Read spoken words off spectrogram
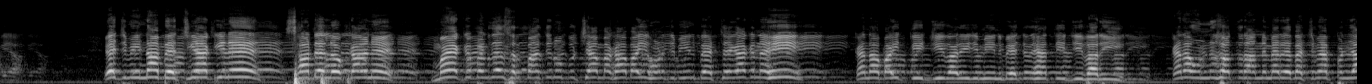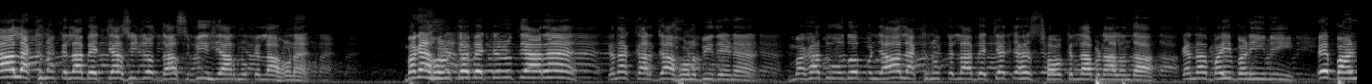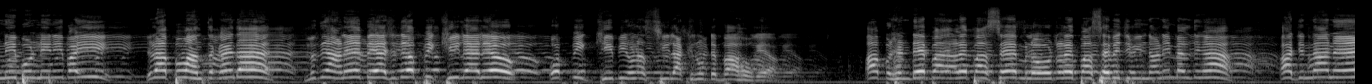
ਇਹ ਜ਼ਮੀਨਾਂ ਵੇਚੀਆਂ ਕਿਨੇ ਸਾਡੇ ਲੋਕਾਂ ਨੇ। ਮੈਂ ਇੱਕ ਪਿੰਡ ਦੇ ਸਰਪੰਚ ਨੂੰ ਪੁੱਛਿਆ, ਮੈਂ ਕਿਹਾ, ਬਾਈ, ਹੁਣ ਜ਼ਮੀਨ ਵੇਚੇਗਾ ਕਿ ਨਹੀਂ? ਕਹਿੰਦਾ, ਬਾਈ, ਤੀਜੀ ਵਾਰੀ ਜ਼ਮੀਨ ਵੇਚ ਰਿਹਾ, ਤੀਜੀ ਵਾਰੀ। ਕਹਿੰਦਾ 1993 ਦੇ ਵਿੱਚ ਮੈਂ 50 ਲੱਖ ਨੂੰ ਕਿੱਲਾ ਵੇਚਿਆ ਸੀ ਜੋ 10 20 ਹਜ਼ਾਰ ਨੂੰ ਕਿੱਲਾ ਹੋਣਾ ਹੈ। ਮੈਂ ਕਿਹਾ, ਹੁਣ ਕਿਉਂ ਵੇਚਣ ਨੂੰ ਤਿਆਰ ਹੈ ਕਹਿੰਦਾ, ਕਰਜ਼ਾ ਹੁਣ ਵੀ ਦੇਣਾ ਮੈਂ ਕਿਹਾ, ਤੂੰ ਉਦੋਂ 50 ਲੱਖ ਨੂੰ ਕਿੱਲਾ ਵੇਚਿਆ, ਚਾਹੇ 100 ਕਿੱਲਾ ਬਣਾ ਲੈਂਦਾ। ਕਹਿੰਦਾ, ਬਾਈ, ਬਣੀ ਨਹੀਂ। ਇਹ ਬਣਨੀ ਬੁਣਨੀ ਨਹੀਂ ਬਾਈ। ਜਿਹੜਾ ਭਵੰਤ ਕਹਿੰਦਾ ਲੁਧਿਆਣੇ ਵੇਚ ਦਿਓ, ਭਿੱਖੀ ਲੈ ਲਿਓ। ਉਹ ਭਿੱਖੀ ਵੀ ਹੁਣ 80 ਲੱਖ ਨੂੰ ਟਿੱਬਾ ਹੋ ਗਿਆ। ਆ ਬਠਿੰਡੇ ਵਾਲੇ ਪਾਸੇ, ਮਲੋਟ ਵਾਲੇ ਪਾਸੇ ਵੀ ਜ਼ਮੀਨਾਂ ਨਹੀਂ ਮਿਲਦੀਆਂ। ਆ ਜਿਨ੍ਹਾਂ ਨੇ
